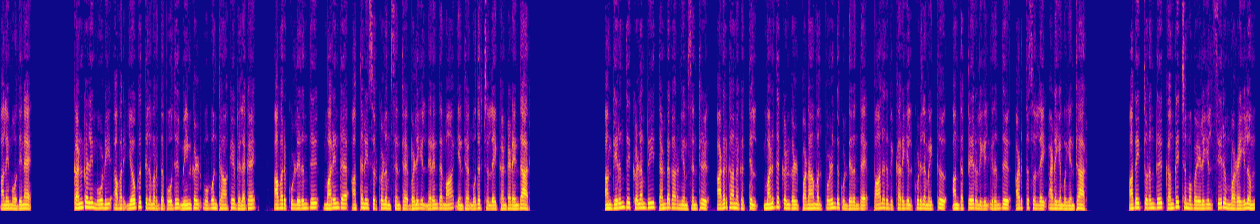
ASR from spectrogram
அலைமோதின. கண்களை மூடி அவர் யோகத்திலமர்ந்தபோது மீன்கள் ஒவ்வொன்றாக விலக அவருக்குள்ளிருந்து மறைந்த அத்தனை சொற்களும் சென்ற வெளியில் நிறைந்தமா என்ற முதற் சொல்லை கண்டடைந்தார். அங்கிருந்து கிளம்பி தண்டகாரண்யம் சென்று அடர்கானகத்தில் மனித கண்கள் படாமல் பொழிந்து கொண்டிருந்த பாலருவிக் கரையில் குடிலமைத்து அந்தப் பேரொலியில் இருந்து அடுத்த சொல்லை அடைய முயன்றார். அதைத் தொடர்ந்து கங்கைச் சமவெளியில் சீரும் மழையிலும்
